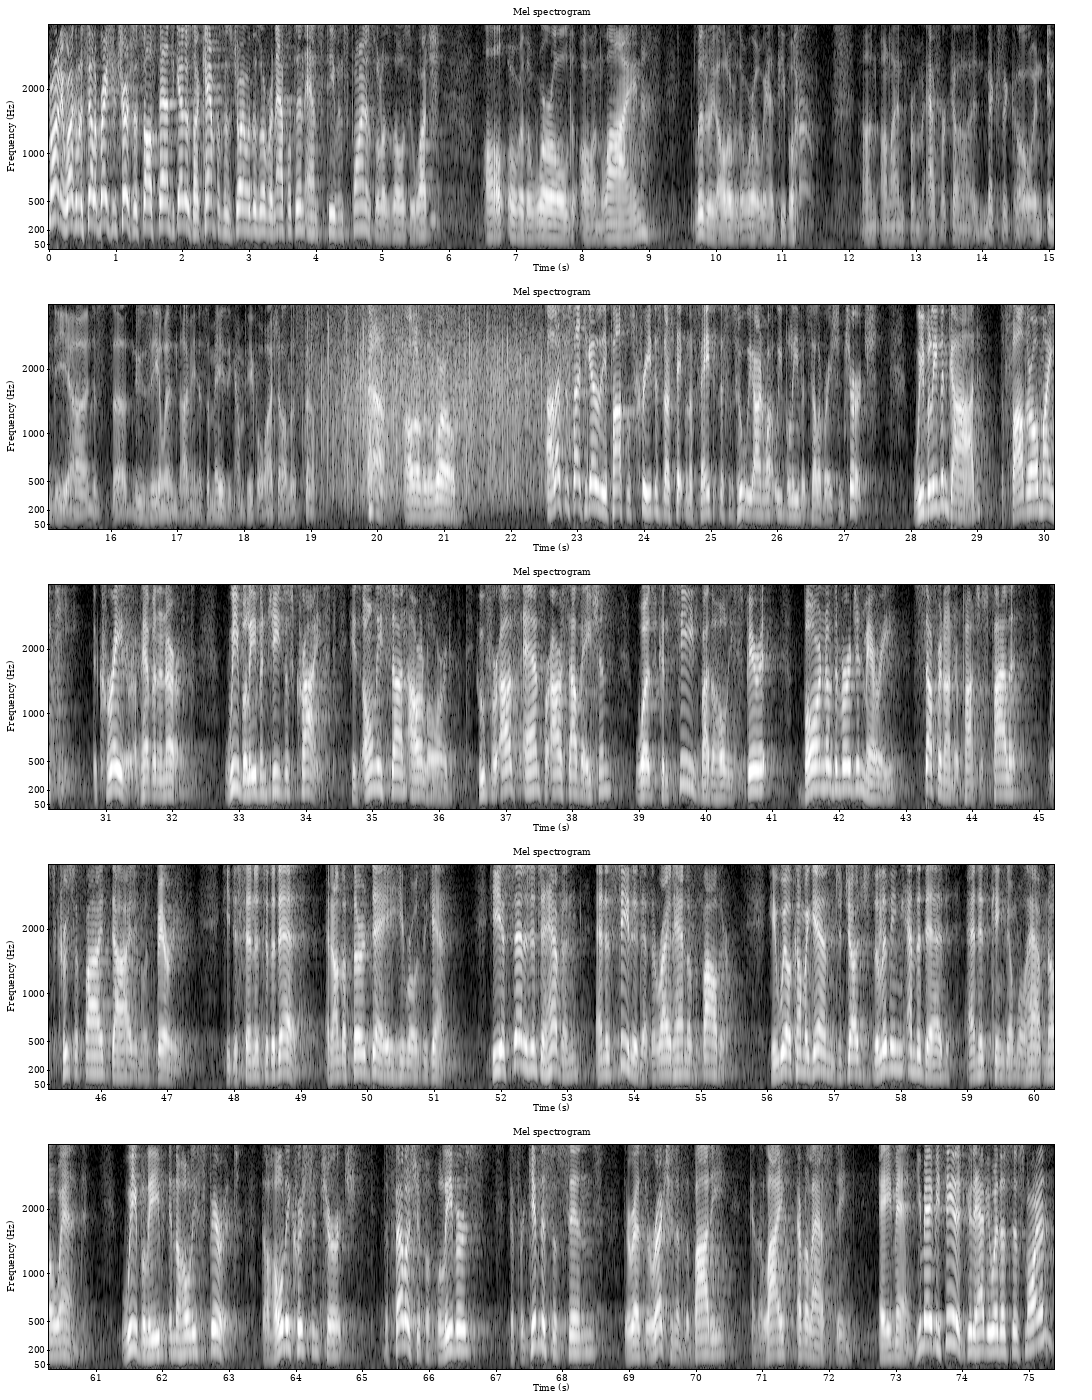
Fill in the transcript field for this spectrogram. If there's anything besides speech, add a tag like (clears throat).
Good morning. Welcome to Celebration Church. Let's all stand together as our campuses join with us over in Appleton and Stevens Point, as well as those who watch all over the world online. Literally all over the world. We had people (laughs) on, online from Africa and Mexico and India and just uh, New Zealand. I mean, it's amazing how many people watch all this stuff (clears throat) all over the world. Uh, let's recite together the Apostles' Creed. This is our statement of faith. This is who we are and what we believe at Celebration Church. We believe in God the Father Almighty, the creator of heaven and earth. We believe in Jesus Christ, his only Son, our Lord, who for us and for our salvation was conceived by the Holy Spirit, born of the Virgin Mary, suffered under Pontius Pilate, was crucified, died, and was buried. He descended to the dead, and on the third day he rose again. He ascended into heaven and is seated at the right hand of the Father. He will come again to judge the living and the dead, and his kingdom will have no end. We believe in the Holy Spirit, the holy Christian church, the fellowship of believers, the forgiveness of sins, the resurrection of the body, and the life everlasting. Amen. You may be seated. Good to have you with us this morning.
